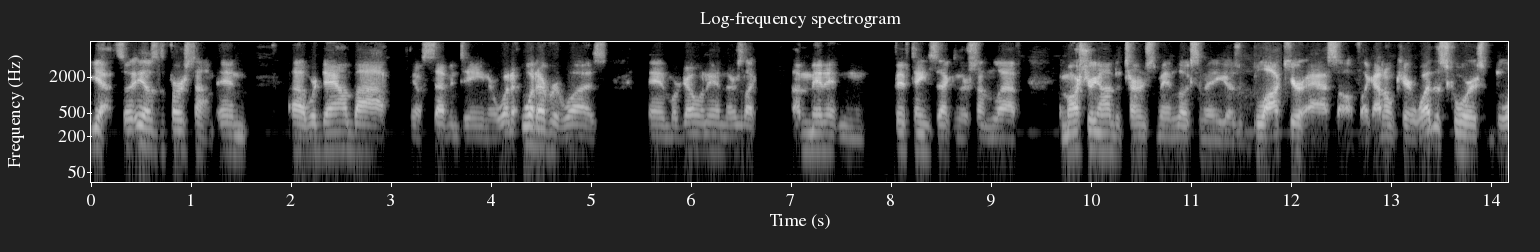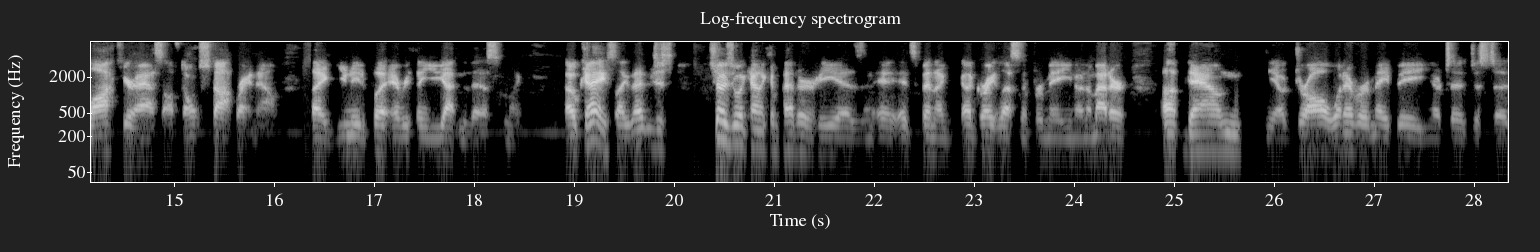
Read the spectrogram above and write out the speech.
yeah, so it was the first time. And uh, we're down by, you know, 17 or what, whatever it was. And we're going in, there's like a minute and 15 seconds or something left. And Marshall Yanda turns to me and looks at me and he goes, block your ass off. Like, I don't care what the score is, block your ass off. Don't stop right now. Like, you need to put everything you got into this. I'm like, okay. So, like, that just shows you what kind of competitor he is. And it, has been a, a great lesson for me. You know, no matter up, down, you know draw whatever it may be you know to just to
